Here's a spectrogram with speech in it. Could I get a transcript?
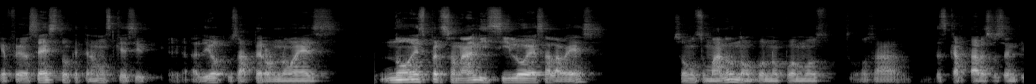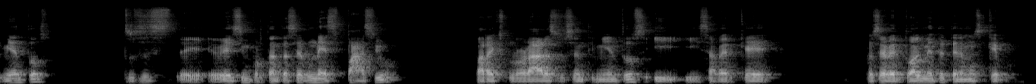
qué feo es esto, que tenemos que decir adiós, o sea, pero no es, no es personal y sí lo es a la vez. Somos humanos, no, no podemos, o sea, descartar esos sentimientos. Entonces eh, es importante hacer un espacio para explorar esos sentimientos y, y, saber que pues eventualmente tenemos que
